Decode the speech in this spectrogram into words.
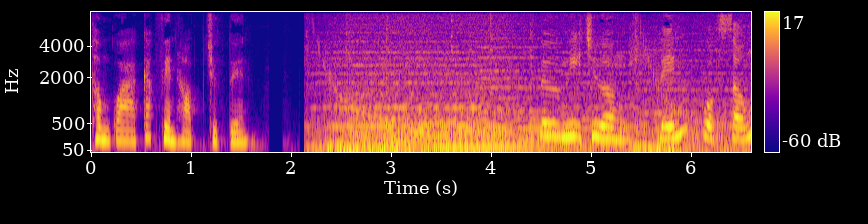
thông qua các phiên họp trực tuyến. Từ nghị trường đến cuộc sống.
